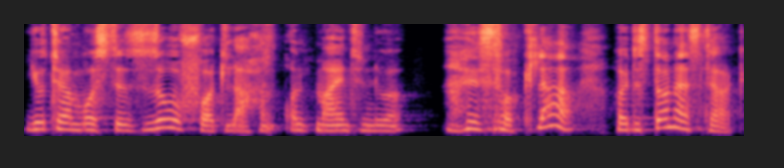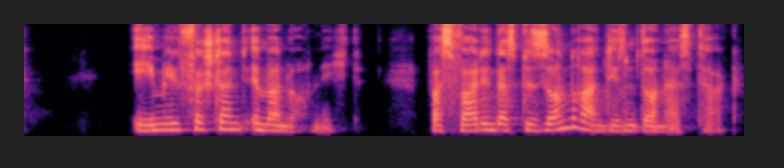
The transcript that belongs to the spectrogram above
Jutta musste sofort lachen und meinte nur, ist doch klar, heute ist Donnerstag. Emil verstand immer noch nicht. Was war denn das Besondere an diesem Donnerstag?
